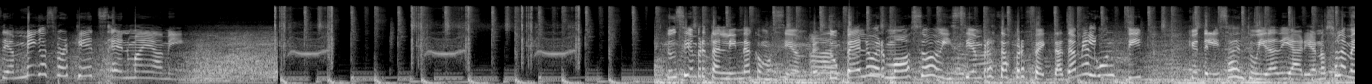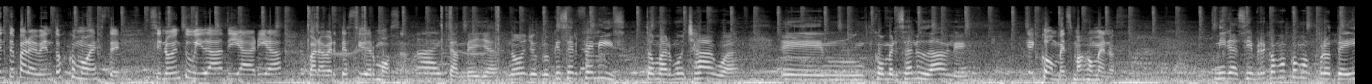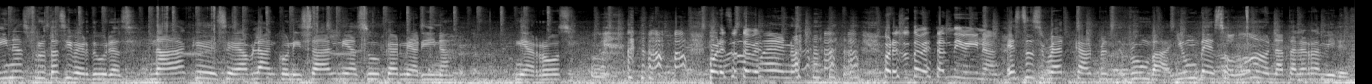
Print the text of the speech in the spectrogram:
de Amigos for Kids en Miami. Tú siempre tan linda como siempre. tu pelo hermoso y siempre estás perfecta. Dame algún tip que utilizas en tu vida diaria, no solamente para eventos como este, sino en tu vida diaria para verte así de hermosa. Ay, tan bella. No, yo creo que ser feliz, tomar mucha agua, em, comer saludable. ¿Qué comes más o menos? Mira, siempre como como proteínas, frutas y verduras. Nada que sea blanco, ni sal, ni azúcar, ni harina ni arroz. Por eso te ves. Por eso te ves tan divina. Esto es Red Carpet Rumba y un beso, ¿no? Natalia Ramírez.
